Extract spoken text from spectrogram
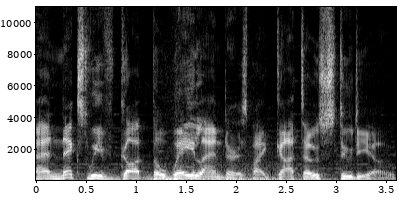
And next we've got The Waylanders by Gato Studio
